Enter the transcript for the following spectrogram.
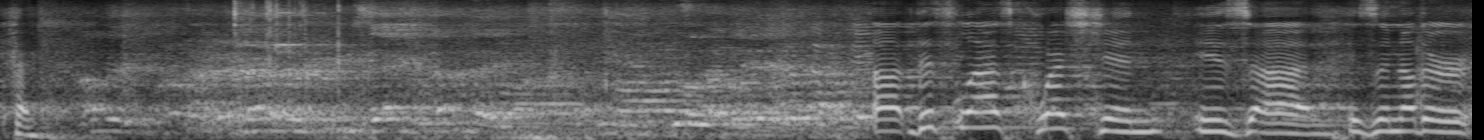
Okay. Uh, this last question is uh, is another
